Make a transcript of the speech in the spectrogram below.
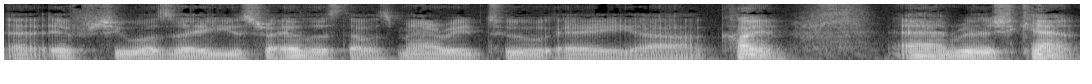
if she was a Yisraelis that was married to a uh, Kain, and really she can't.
